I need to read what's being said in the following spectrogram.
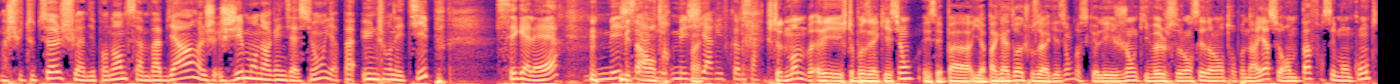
moi je suis toute seule, je suis indépendante, ça me va bien. J'ai mon organisation, il y a pas une journée type. C'est galère, mais, Mais j'y arrive, ouais. j'y arrive comme ça. Je te demande et je te pose la question et c'est pas il y a pas qu'à toi que je pose la question parce que les gens qui veulent se lancer dans l'entrepreneuriat se rendent pas forcément compte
